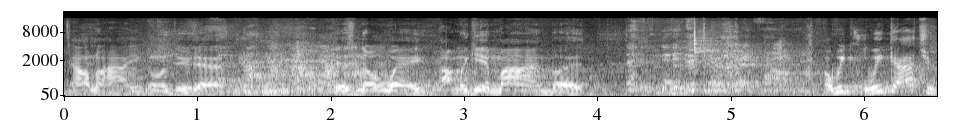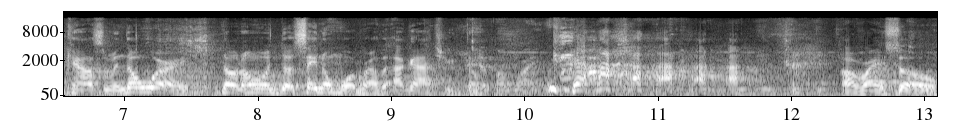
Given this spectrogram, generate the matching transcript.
I don't know how you gonna do that. There's no way. I'm gonna get mine, but. Oh, we, we got you, Councilman. Don't worry. No, don't, don't say no more, brother. I got you. Don't. All right, so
